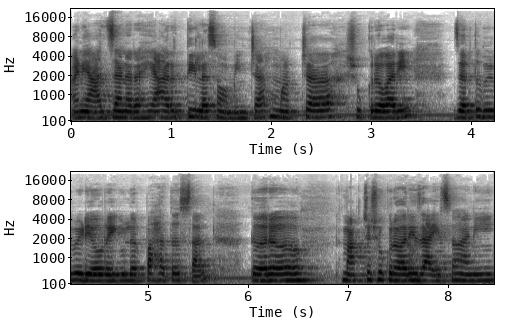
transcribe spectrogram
आणि आज जाणार आहे आरतीला स्वामींच्या. मागच्या शुक्रवारी जर तुम्ही व्हिडिओ रेग्युलर पाहत असाल तर मागच्या शुक्रवारी जायचं आणि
